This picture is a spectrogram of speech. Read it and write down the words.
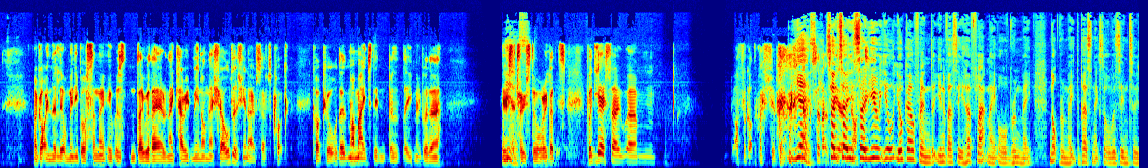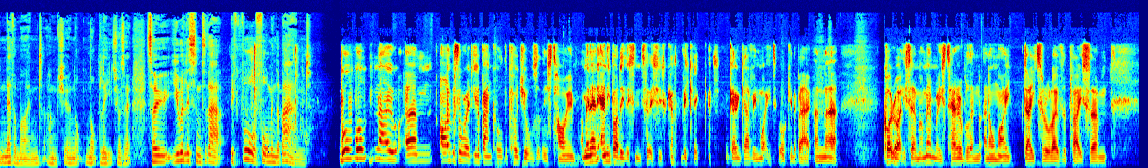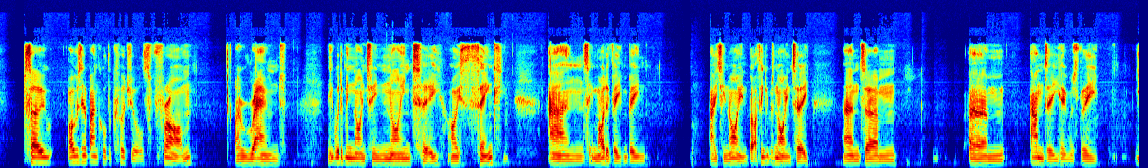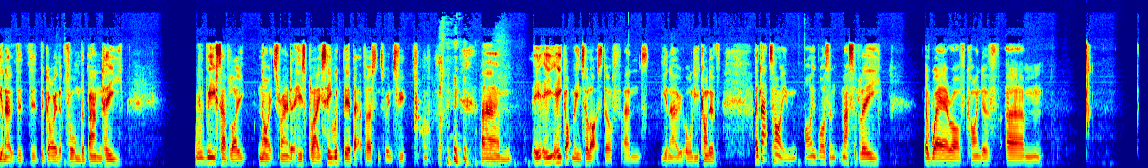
I got in the little minibus and they, it was they were there and they carried me in on their shoulders, you know, so it was quite quite cool. My mates didn't believe me, but uh, it is yes. a true story. But but yeah, so um, I forgot the question. Yes. so so so, nice. so you your your girlfriend at university, her flatmate or roommate, not roommate, the person next door was into Nevermind. I'm sure not not Bleach, was it? So you were listening to that before forming the band. Well, well, no. Um, I was already in a band called the Cudgels at this time. I mean, any, anybody listening to this is going to be going, Gavin, what are you talking about? And uh, quite rightly so. My memory's terrible, and, and all my data all over the place. Um, so I was in a band called the Cudgels from around it would have been 1990, I think, and it might have even been 89, but I think it was 90. And um, um, Andy, who was the you know the, the, the guy that formed the band, he we used to have like nights round at his place. He would be a better person to interview. um, he, he, he got me into a lot of stuff, and you know, all you kind of at that time, I wasn't massively aware of kind of. Um,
